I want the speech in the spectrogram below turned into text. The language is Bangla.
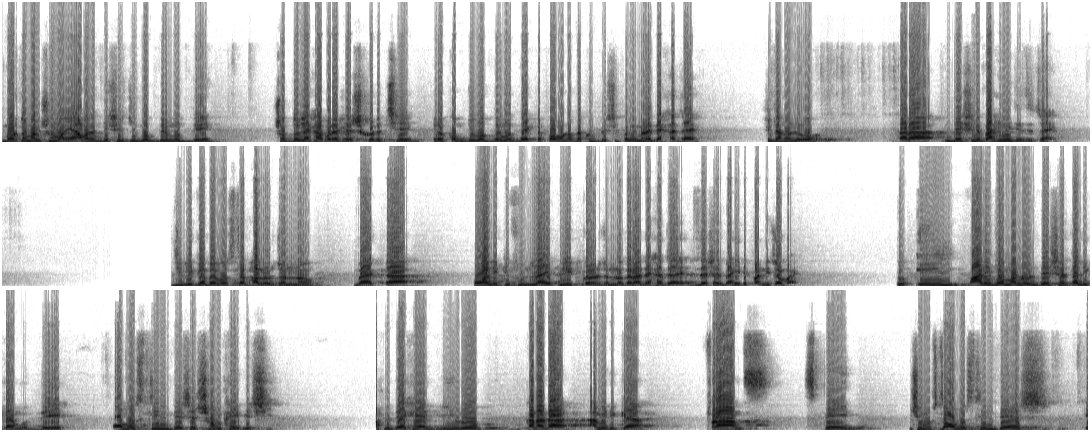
বর্তমান সময়ে আমাদের দেশের যুবকদের মধ্যে শব্দ লেখাপড়া শেষ করেছে, এরকম যুবকদের মধ্যে একটা প্রবণতা খুব বেশি পরিমাণে দেখা যায়। সেটা হলো, তারা দেশের বাইরে যেতে চায়। জীবিকা ব্যবস্থা ভালোর জন্য বা একটা কোয়ালিটিফুল লাইফ লিড করার জন্য তারা দেখা যায়, দেশের বাইরে পানি জমায়। তো এই পানি জমানোর দেশের তালিকার মধ্যে অমুসলিম দেশের সংখ্যাই বেশি। আপনি দেখেন Europe, Canada, America, France Spain, এই সমস্ত অমুসলিম দেশ,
